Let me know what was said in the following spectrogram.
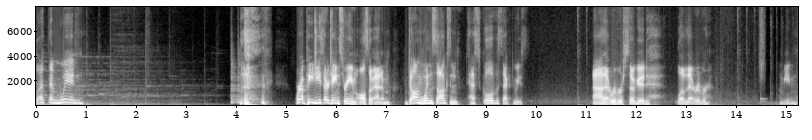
Let them win. We're a PG-13 stream. Also, Adam. Dong wind socks and testicle vasectomies. Ah, that river's so good. Love that river. I mean,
